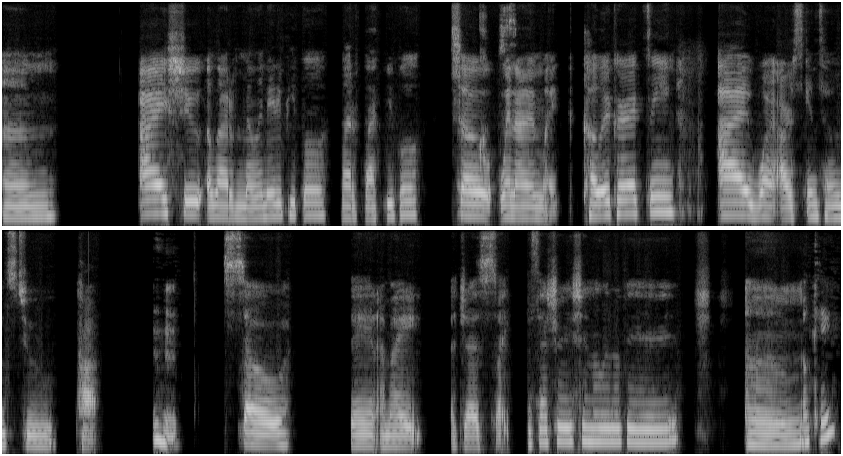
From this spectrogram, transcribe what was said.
Um. I shoot a lot of melanated people, a lot of black people. So when I'm like color correcting, I want our skin tones to pop. hmm So then I might adjust like the saturation a little bit. Um Okay.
